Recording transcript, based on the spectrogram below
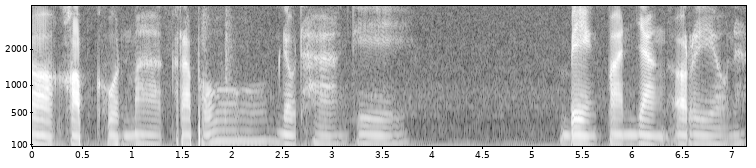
ก็ขอบคุณมากครับผมแนวทางที่เบ่งปันอย่างเรียวนะ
